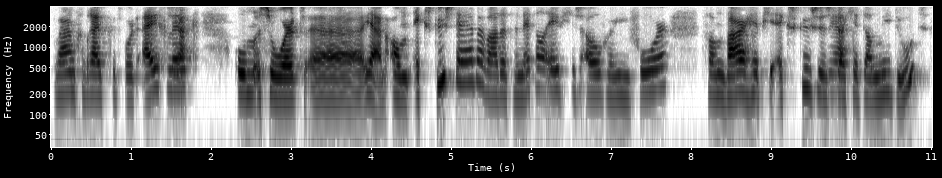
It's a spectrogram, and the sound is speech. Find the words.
Waarom gebruik ik het woord eigenlijk? Om een soort, eh, ja, een, excuus te hebben. We hadden het er net al eventjes over hiervoor. Van waar heb je excuses Ja. dat je het dan niet doet?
